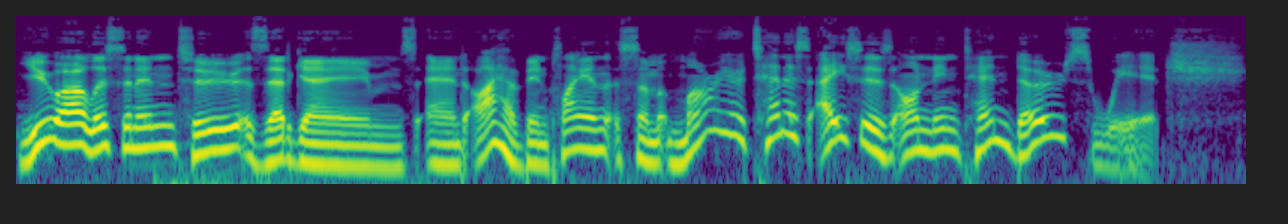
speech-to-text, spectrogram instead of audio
You are listening to Zed Games, and I have been playing some Mario Tennis Aces on Nintendo Switch.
